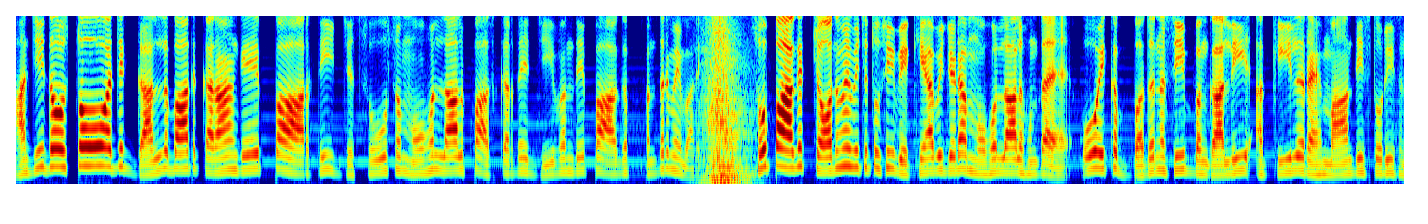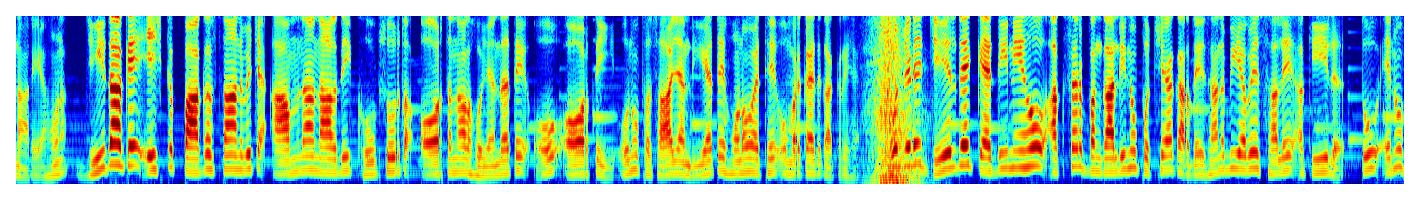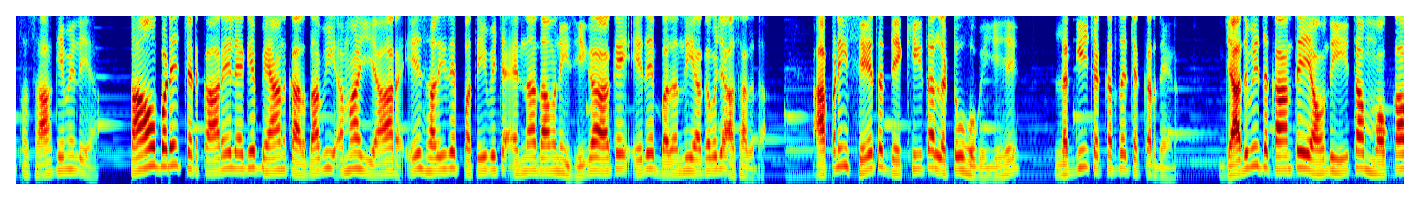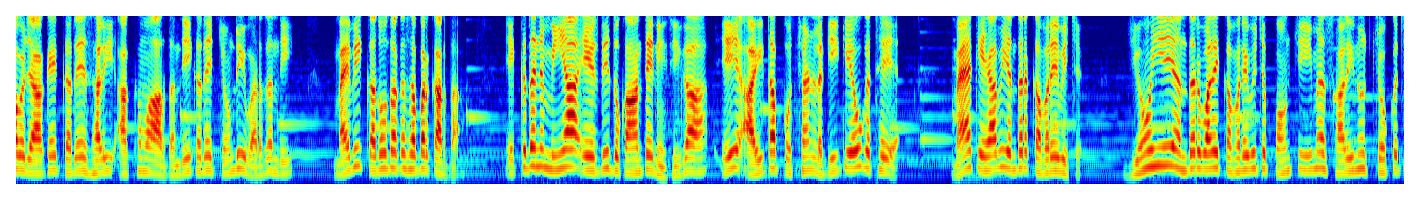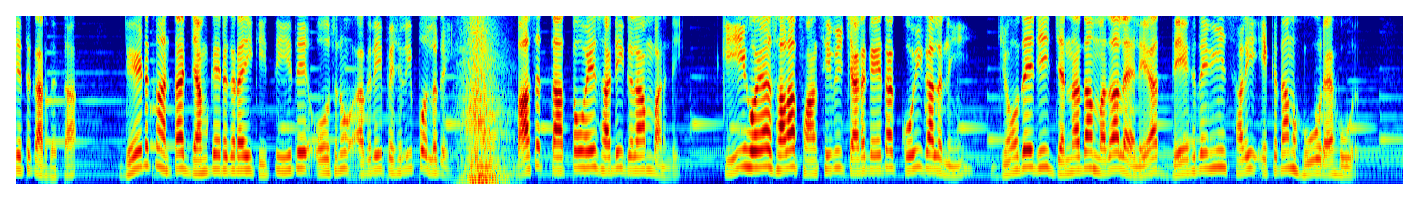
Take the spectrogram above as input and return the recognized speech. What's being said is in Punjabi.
ਹਾਂਜੀ ਦੋਸਤੋ, ਅੱਜ ਗੱਲਬਾਤ ਕਰਾਂਗੇ ਭਾਰਤੀ ਜਸੂਸ ਮੋਹਨ ਲਾਲ ਭਾਸਕਰ ਦੇ ਜੀਵਨ ਦੇ ਭਾਗ 15ਵੇਂ ਬਾਰੇ। ਸੋ ਭਾਗ 14ਵੇਂ ਵਿੱਚ ਤੁਸੀਂ ਵੇਖਿਆ ਵੀ ਜਿਹੜਾ ਮੋਹਨ ਲਾਲ ਹੁੰਦਾ ਹੈ, ਉਹ ਇੱਕ ਬਦਨਸੀਬ ਬੰਗਾਲੀ ਅਕੀਲ ਰਹਿਮਾਨ ਦੀ ਸਟੋਰੀ ਸੁਣਾ ਰਿਹਾ ਹੁਣ। ਜਿਹਦਾ ਕਿ ਇਸ਼ਕ ਪਾਕਿਸਤਾਨ ਵਿੱਚ ਆਮਨਾ ਨਾਲ ਦੀ ਖੂਬਸੂਰਤ ਔਰਤ ਨਾਲ ਹੋ ਜਾਂਦਾ ਤੇ ਉਹ ਔਰਤ ਹੀ ਉਹਨੂੰ ਫਸਾ ਜਾਂਦੀ ਹੈ ਤੇ ਹੁਣ ਉਹ ਇੱਥੇ ਉਮਰ ਕੈਦ ਕੱਟ ਰਿਹਾ ਹੈ। ਉਹ ਜਿਹੜੇ ਜੇਲ੍ਹ ਦੇ ਕੈਦੀ ਨੇ, ਉਹ ਅਕਸਰ ਬੰਗਾਲੀ ਨੂੰ ਪੁੱਛਿਆ ਕਰਦੇ ਸਨ ਵੀ ਅਵੇ ਸਾਲੇ ਅਕੀਲ, ਤੂੰ ਇਹਨੂੰ ਫਸਾ ਕਿਵੇਂ ਲਿਆ? ਤਾਂ ਉਹ ਬੜੇ ਚਟਕਾਰੇ ਲੈ ਕੇ ਬਿਆਨ ਕਰਦਾ ਵੀ, ਅਮਾ ਯਾਰ, ਇਹ ਸਾਲੀ ਦੇ ਪਤੀ ਵਿੱਚ ਇੰਨਾ ਦਮ ਨਹੀਂ ਸੀਗਾ ਕਿ ਇਹਦੇ ਬਦਨ ਦੀ ਅੱਗ ਬੁਝਾ ਸਕਦਾ। ਆਪਣੀ ਸਿਹਤ ਦੇਖੀ ਤਾਂ ਲੱਟੂ ਹੋ ਗਈ ਇਹ, ਲੱਗੀ ਚੱਕਰ ਤੇ ਚੱਕਰ ਦੇਣ। ਜਦ ਵੀ ਦੁਕਾਨ ਤੇ ਆਉਂਦੀ ਤਾਂ ਮੌਕਾ ਵਜਾ ਕੇ ਕਦੇ ਸਾਲੀ ਅੱਖ ਮਾਰ ਦਿੰਦੀ, ਕਦੇ ਚੁੰਡੀ ਵੜ ਦਿੰਦੀ। ਮੈਂ ਵੀ ਕਦੋਂ ਤੱਕ ਸਬਰ ਕਰਦਾ। ਇੱਕ ਦਿਨ ਮੀਆਂ ਇਸ ਦੀ ਦੁਕਾਨ ਤੇ ਨਹੀਂ ਸੀਗਾ, ਇਹ ਆਈ ਤਾਂ ਪੁੱਛਣ ਲੱਗੀ ਕਿ ਉਹ ਕਿੱਥੇ ਹੈ। ਮੈਂ ਕਿਹਾ ਵੀ ਅੰਦਰ ਕਮਰੇ ਵਿੱਚ। ਜਿਉਂ ਹੀ ਇਹ ਅੰਦਰ ਵਾਲੇ ਕਮਰੇ ਵਿੱਚ ਪਹੁੰਚੀ, ਮੈਂ ਸਾਲੀ ਨੂੰ ਚੁੱਕ ਚਿੱਤ ਕਰ ਦਿੱਤਾ। ਡੇਢ ਘੰਟਾ ਜੰਮ ਕੇ ਰਗੜਾਈ ਕੀਤੀ ਤੇ ਉਸ ਨੂੰ ਅਗਲੀ ਪਿਛਲੀ ਭੁੱਲ ਗਈ। ਬਸ ਤਾਤੋਂ ਇਹ ਸਾਡੀ ਗੁਲਾਮ ਬਣ ਗਈ। ਕੀ ਹੋਇਆ ਸਾਲਾ ਫਾਂਸੀ ਵੀ ਚੜ ਗਏ ਤਾਂ ਕੋਈ ਗੱਲ ਨਹੀਂ। ਜਿਉਂਦੇ ਜੀ ਜੰਨਾ ਦਾ ਮਜ਼ਾ ਲੈ ਲਿਆ, ਦੇਖਦੇ ਨਹੀਂ ਸਾਲੀ ਇੱਕਦਮ ਹੂਰ ਹੈ ਹੂਰ।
